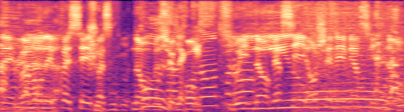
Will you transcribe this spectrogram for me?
on est vraiment on est pressé. Parce non, monsieur Pro. Oui, non, merci, enchaînez, merci. Non.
